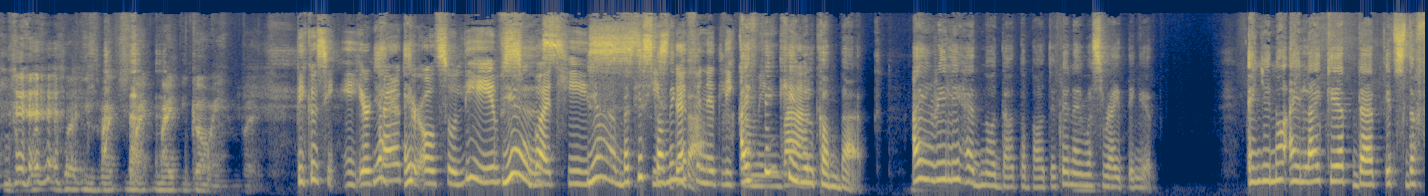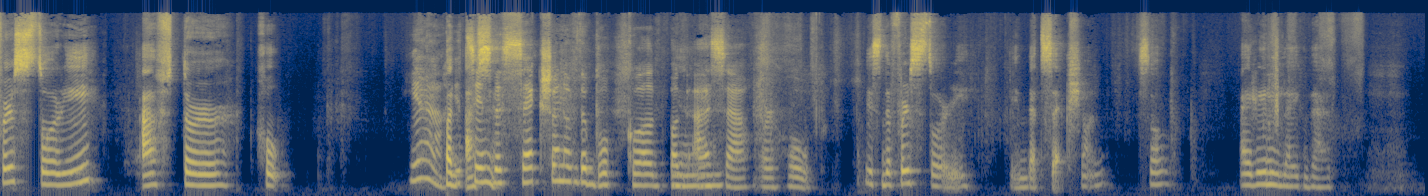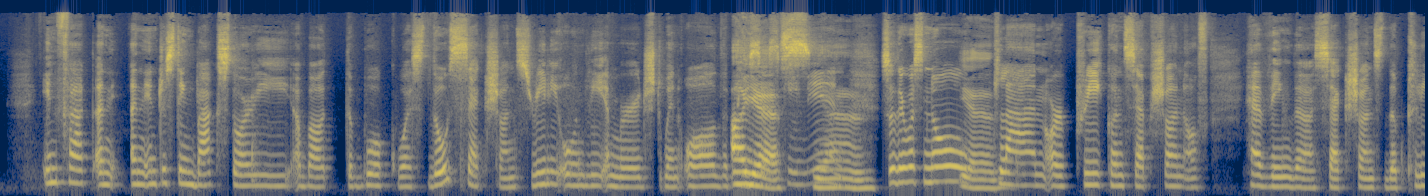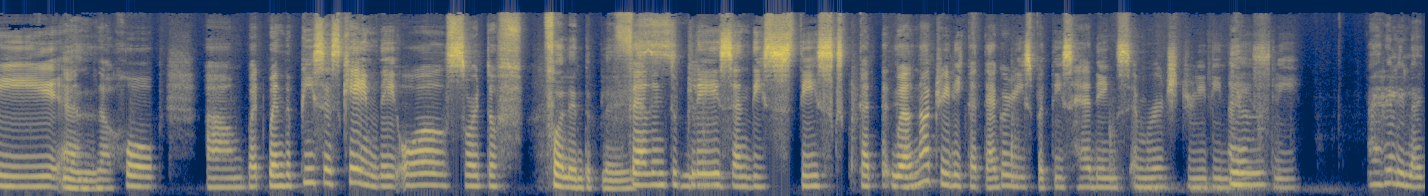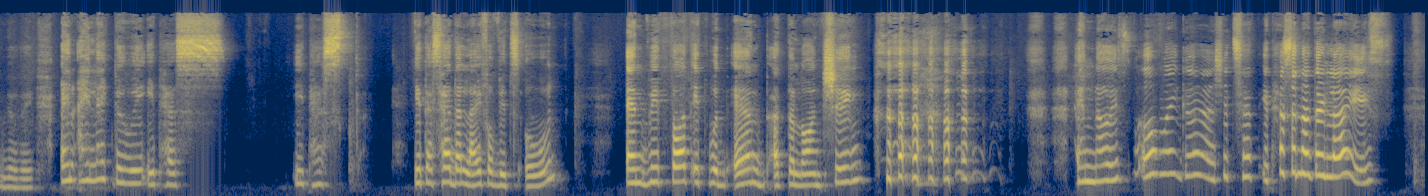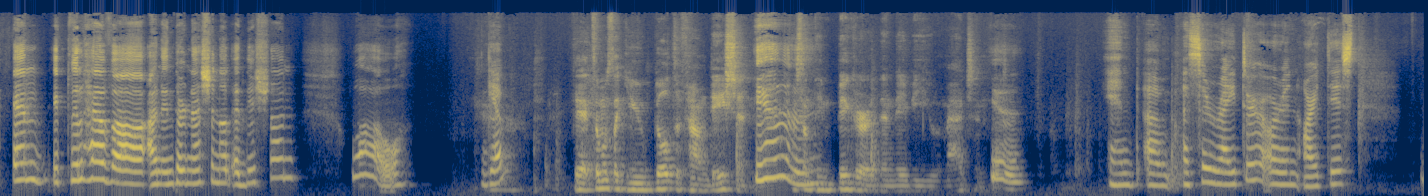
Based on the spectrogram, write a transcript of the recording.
what, what these might, might might be going, but Because he- your Yeah, character also leaves, Yes. but he's, yeah, but he's, coming back. definitely I coming think back. he will come back. I really had no doubt about it when I was writing it. And you know, I like it that it's the first story after Hope. Yeah, it's in Pag-asa. the section of the book called Pag-asa or Hope. It's the first story in that section. So I really like that. In fact, an, an interesting backstory about the book was those sections really only emerged when all the Ah, pieces yes, came in. yeah. So there was no Yeah. plan or preconception of having the sections, the plea and the hope. Um, but when the pieces came, they all sort of Fall into place. fell into place, and these these well, not really categories, but these headings emerged really nicely. I really like the way, and I like the way it has, it has, it has had a life of its own, and we thought it would end at the launching, and now it's oh my gosh, it's had, it has another life, and it will have a, an international edition. Wow, Yep. Yeah, it's almost like you built a foundation Yeah. for something bigger than maybe you imagined. yeah. And um, as a writer or an artist,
